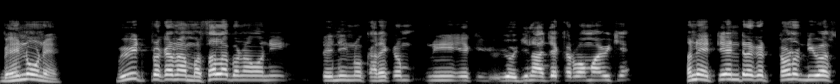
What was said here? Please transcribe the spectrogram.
બહેનોને વિવિધ પ્રકારના મસાલા બનાવવાની ટ્રેનિંગનો કાર્યક્રમની એક યોજના આજે કરવામાં આવી છે અને તે અંતર્ગત ત્રણ દિવસ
